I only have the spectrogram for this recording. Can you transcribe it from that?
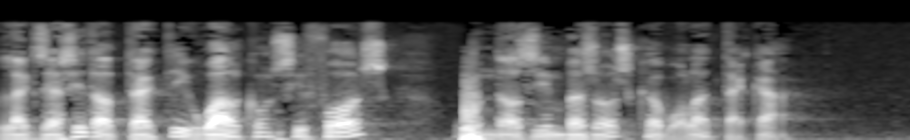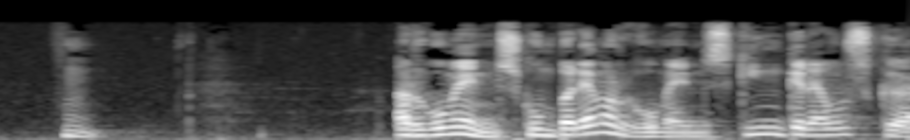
l'exèrcit el tracta igual com si fos un dels invasors que vol atacar. Arguments, comparem arguments. Quin creus que...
